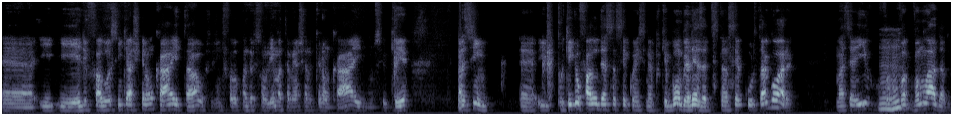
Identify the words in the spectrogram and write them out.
É, e, e, ele falou assim que acho que não cai e tal. A gente falou com o Anderson Lima também achando que não cai, não sei o quê. Mas assim, é, e por que, que eu falo dessa sequência, né? Porque, bom, beleza, a distância é curta agora. Mas aí, uhum. vamos lá, Dado.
